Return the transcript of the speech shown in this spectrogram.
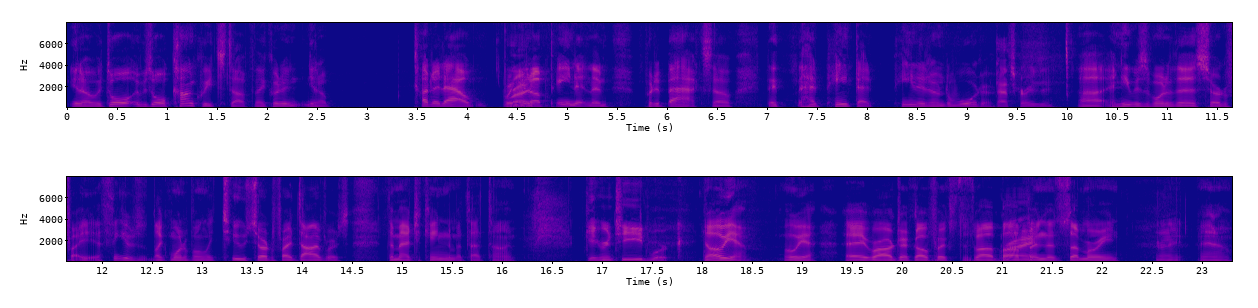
you know it's all it was all concrete stuff. They couldn't you know cut it out bring Right. it up paint it and then put it back. So they had paint that painted underwater. That's crazy uh, and he was one of the certified i think he was like one of only two certified divers the magic kingdom at that time. Guaranteed work. Oh yeah. Oh yeah. Hey roger go fix the blah Right. in the submarine. Right. You know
